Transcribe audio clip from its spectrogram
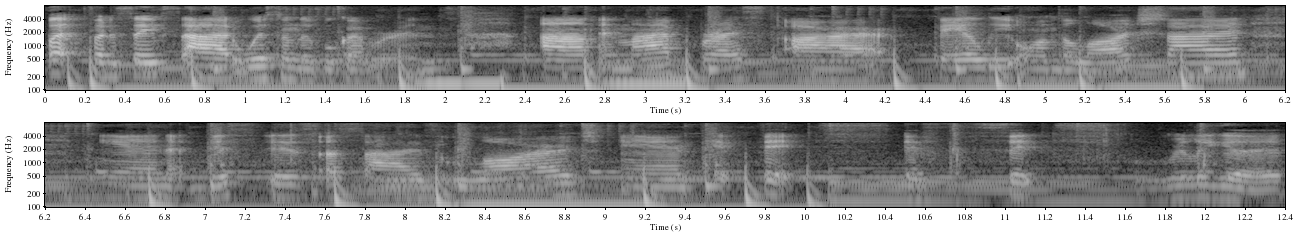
But for the safe side, wear some nipple coverings. Um, and my breasts are fairly on the large side, and this is a size large, and it fits. It fits really good.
